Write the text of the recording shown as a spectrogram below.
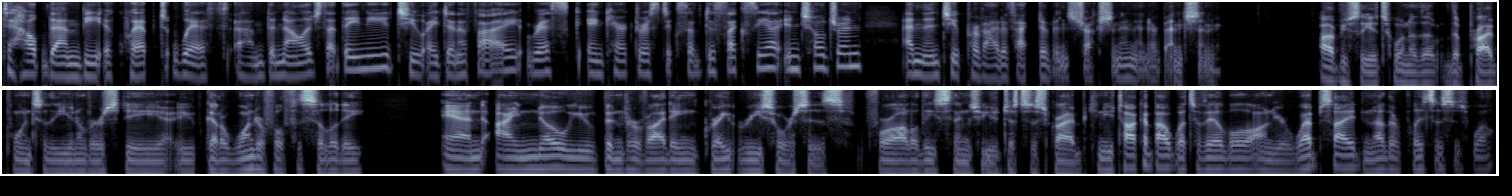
to help them be equipped with um, the knowledge that they need to identify risk and characteristics of dyslexia in children and then to provide effective instruction and intervention. Obviously, it's one of the, the pride points of the university. You've got a wonderful facility. And I know you've been providing great resources for all of these things you just described. Can you talk about what's available on your website and other places as well?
